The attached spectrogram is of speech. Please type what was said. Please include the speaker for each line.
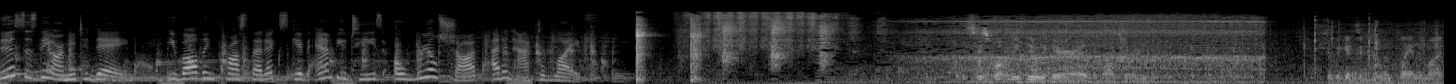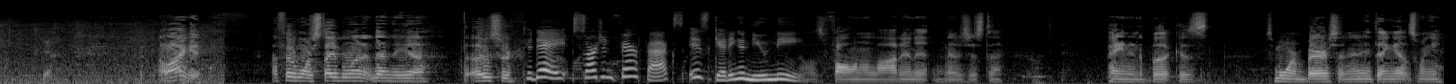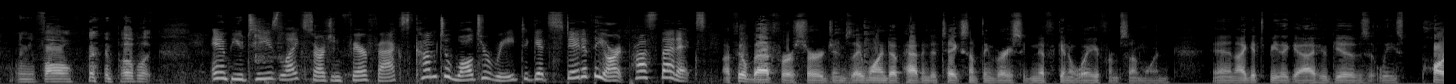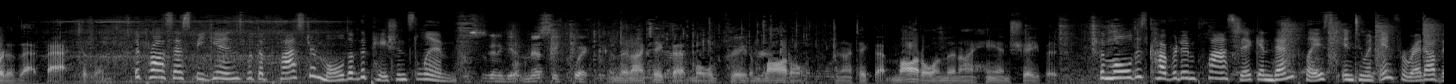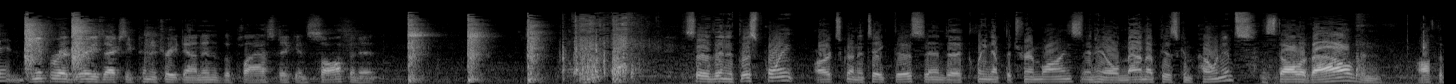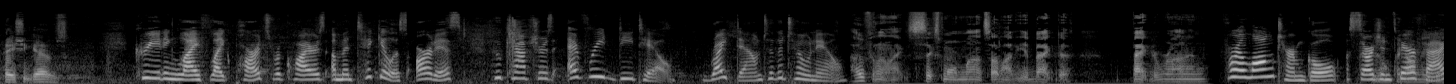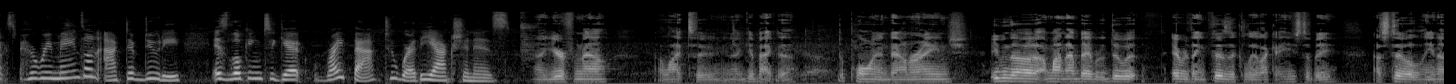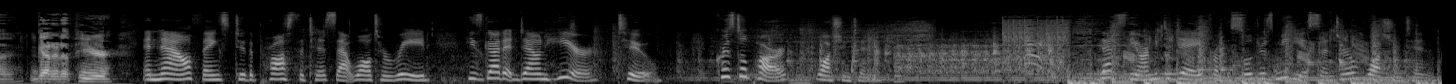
Speaker 1: This is the Army today. Evolving prosthetics give amputees a real shot at an active life.
Speaker 2: This is what we do here at Walter Reed. Do we get to come and play in the mud? Yeah.
Speaker 3: I like it. I feel more stable in it than the, uh, the Össur.
Speaker 1: Today, Sergeant Fairfax is getting a new knee.
Speaker 3: I was falling a lot in it, and it was just a pain in the butt because it's more embarrassing than anything else when you when you fall in public.
Speaker 1: Amputees like Sergeant Fairfax come to Walter Reed to get state-of-the-art prosthetics.
Speaker 4: I feel bad for our surgeons. They wind up having to take something very significant away from someone, and I get to be the guy who gives at least part of that back to them.
Speaker 1: The process begins with a plaster mold of the patient's limb.
Speaker 5: This is going to get messy quick.
Speaker 4: And then I take that mold, create a model, and I take that model and then I hand shape it.
Speaker 1: The mold is covered in plastic and then placed into an infrared oven.
Speaker 4: The infrared rays actually penetrate down into the plastic and soften it. So then at this point, Art's going to take this and uh, clean up the trim lines, and he'll mount up his components, install a valve, and off the patient goes.
Speaker 1: Creating lifelike parts requires a meticulous artist who captures every detail, right down to the toenail.
Speaker 3: Hopefully, in like six more months, I'd like to get back to back to running.
Speaker 1: For a long-term goal, Sergeant Fairfax, who remains on active duty, is looking to get right back to where the action is.
Speaker 3: A year from now, I'd like to you know get back to deploying downrange. Even though I might not be able to do it everything physically like I used to be, I still you know got it up here.
Speaker 1: And now, thanks to the prosthetists at Walter Reed, he's got it down here, too. Crystal Park, Washington. That's the Army Today from the Soldiers Media Center, Washington.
